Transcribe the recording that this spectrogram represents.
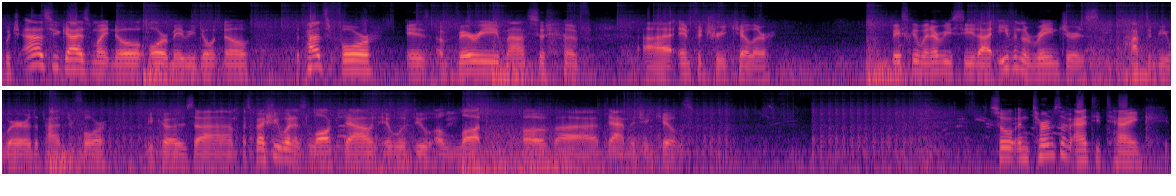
which as you guys might know, or maybe don't know, the Panzer IV is a very massive uh, infantry killer. Basically, whenever you see that, even the Rangers have to be aware of the Panzer IV, because um, especially when it's locked down, it will do a lot of uh, damage and kills. So in terms of anti-tank,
